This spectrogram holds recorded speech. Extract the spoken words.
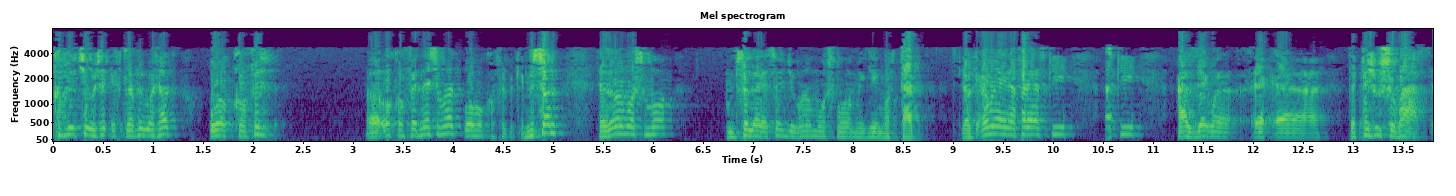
کافر چه باشد اختلافی باشد او کافر او کافر نشه مراد او کافر بگه مثال زمان ما شما مثال در اسلام جمهور ما شما میگه مرتد. لکن اما این نفر است که یک در پیش شبه هست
